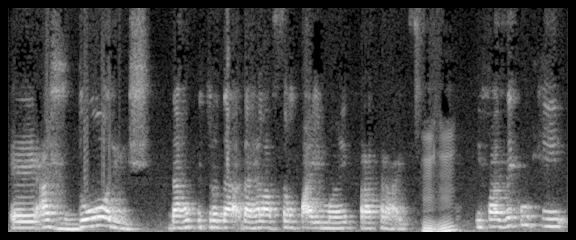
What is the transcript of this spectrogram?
é, as dores da ruptura da, da relação pai e mãe para trás. Uhum. E fazer com que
